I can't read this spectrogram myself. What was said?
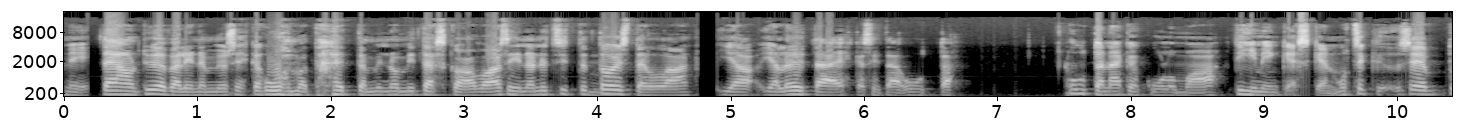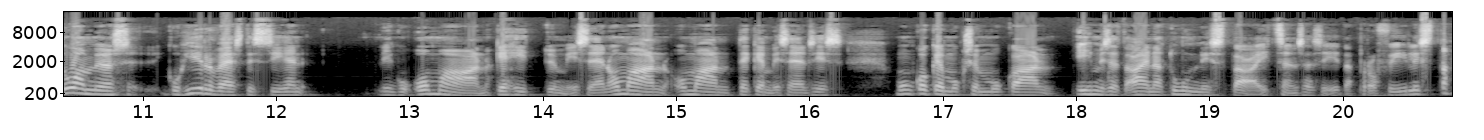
Niin tämä on työväline myös ehkä huomata, että no mitäs kaavaa siinä nyt sitten mm. toistellaan ja, ja löytää ehkä sitä uutta uutta näkökulmaa tiimin kesken, mutta se, se tuo myös niin hirveästi siihen niin kuin omaan kehittymiseen, omaan, omaan tekemiseen. Siis mun kokemuksen mukaan ihmiset aina tunnistaa itsensä siitä profiilista,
